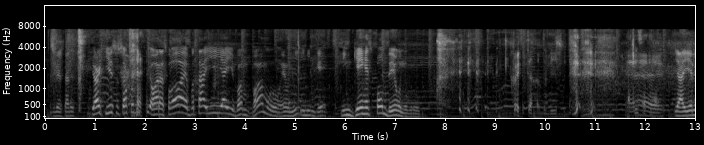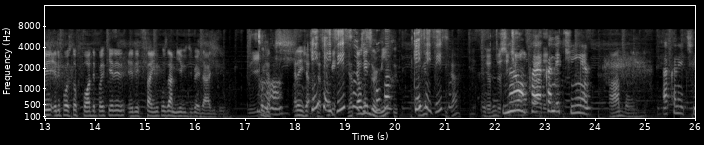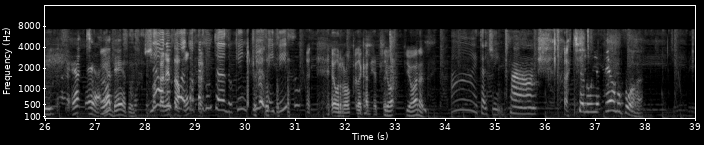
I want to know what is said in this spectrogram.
Aniversário. Pior que isso, só quando piora. Você falou, ó, eu vou tá aí, e aí, vamos, vamos reunir. E ninguém, ninguém respondeu no grupo. Coitado do bicho. É, E aí ele, ele postou foto depois que ele, ele saindo com os amigos de verdade dele. Pô, já, peraí, já, Quem já fez alguém- isso? Já alguém Desculpa. dormindo? Quem Alguém- fez isso? Não, foi a canetinha. Ah, bom. A canetinha. É a ideia, é a ideia do. Não, não caneta tô, eu tô perguntando. Quem, quem fez isso? É o ronco da caneta. Pio- Pioras? Ai, tadinho. Ah, Você não ia mesmo, porra?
